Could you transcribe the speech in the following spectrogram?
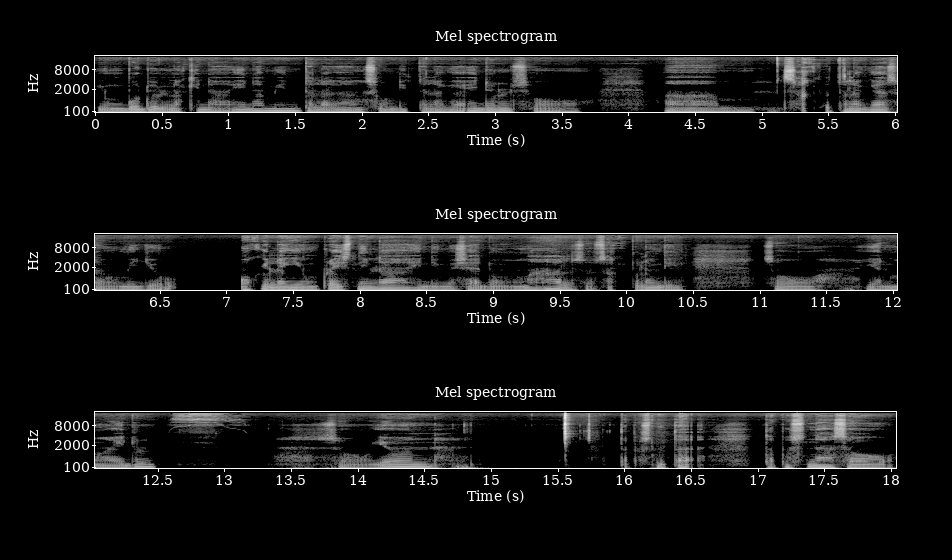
yung budol na kinain namin talagang sulit talaga, Idol. So, um, sakto talaga. So, medyo okay lang yung price nila. Hindi masyadong mahal. So, sakto lang din. So, yan mga Idol. So, yun. Tapos na, ta- tapos na. So,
